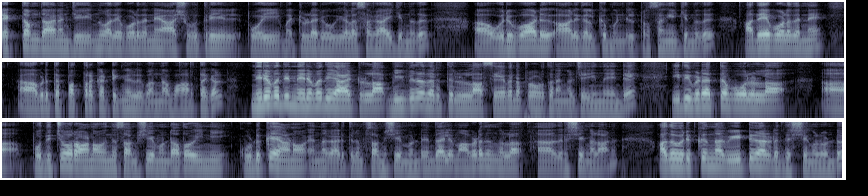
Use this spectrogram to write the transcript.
രക്തം ദാനം ചെയ്യുന്നു. അതേപോലെ തന്നെ ആശുപത്രിയിൽ പോയി മറ്റുള്ള രോഗികളെ സഹായിക്കുന്നത് ഒരുപാട് ആളുകൾക്ക് മുന്നിൽ പ്രസംഗിക്കുന്നത്. അതേപോലെ തന്നെ അവിടുത്തെ പത്രക്കട്ടിങ്ങളിൽ വന്ന വാർത്തകൾ. നിരവധി നിരവധിയായിട്ടുള്ള വിവിധ തരത്തിലുള്ള സേവന പ്രവർത്തനങ്ങൾ ചെയ്യുന്നതിന്റെ ഇതിവിടത്തെ പോലുള്ള പൊതിച്ചോറാണോ എന്ന് സംശയമുണ്ട് അതോ ഇനി കൊടുക്കയാണോ എന്ന കാര്യത്തിലും സംശയമുണ്ട്. എന്തായാലും അവിടെ നിന്നുള്ള ദൃശ്യങ്ങളാണ്. അത് ഒരുക്കുന്ന വീട്ടുകാരുടെ ദൃശ്യങ്ങളുണ്ട്.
